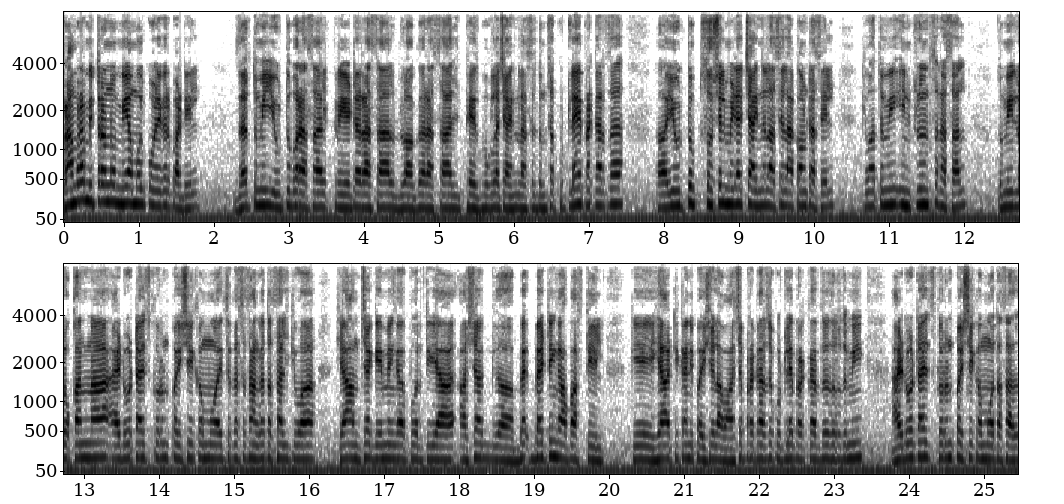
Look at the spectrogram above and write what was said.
राम राम मित्रांनो मी अमोल कोळेकर पाटील जर तुम्ही युट्यूबर असाल क्रिएटर असाल ब्लॉगर असाल फेसबुकला चॅनल असेल तुमचा कुठल्याही प्रकारचा यूट्यूब सोशल मीडिया चॅनल असेल अकाउंट असेल किंवा तुम्ही इन्फ्लुएन्सर असाल तुम्ही लोकांना ॲडव्हर्टाईज करून पैसे कमवायचं कसं सांगत असाल किंवा ह्या आमच्या गेमिंग ॲपवरती या अशा बॅ बॅटिंग ॲप असतील की ह्या ठिकाणी पैसे लावा अशा प्रकारचं कुठल्याही प्रकारचं जर तुम्ही ॲडव्हर्टाईज करून पैसे कमवत असाल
